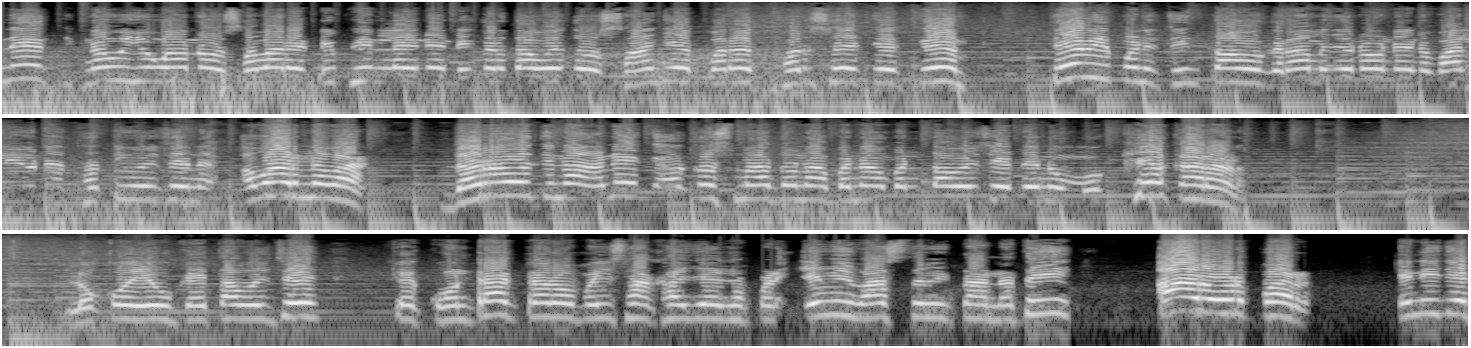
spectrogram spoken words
અનેક નવયુવાનો સવારે ટિફિન લઈને નીકળતા હોય તો સાંજે પરત ફરશે કે કેમ? તેવી પણ ચિંતાઓ ગ્રામજનોને ને વાલીઓને થતી હોય છે અને અવારનવાર દરરોજના અનેક અકસ્માતોના બનાવ બનતા હોય છે. તેનું મુખ્ય કારણ લોકો એવું કહેતા હોય છે કે કોન્ટ્રાક્ટરો પૈસા ખાઈ જાય છે, પણ એવી વાસ્તવિકતા નથી. આ રોડ પર એની જે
